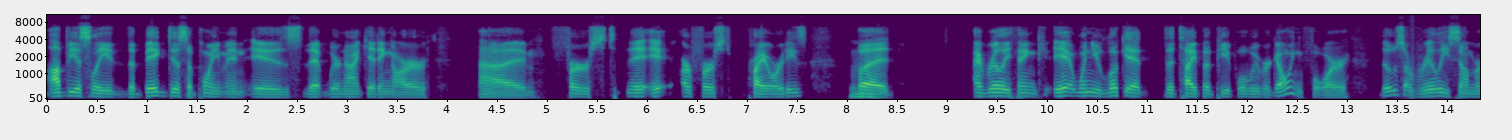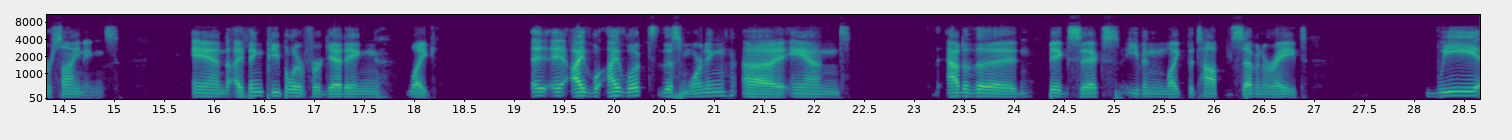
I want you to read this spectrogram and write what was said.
Obviously, the big disappointment is that we're not getting our uh, first i i our first priorities. Mm. But I really think it, when you look at the type of people we were going for, those are really summer signings, and I think people are forgetting like. I, I I looked this morning, uh, and out of the big six, even like the top seven or eight, we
